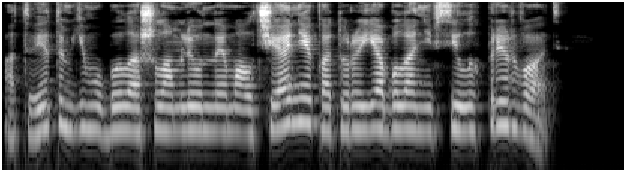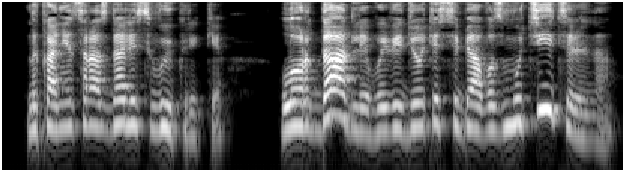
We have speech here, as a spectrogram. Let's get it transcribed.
Ответом ему было ошеломленное молчание, которое я была не в силах прервать. Наконец раздались выкрики. «Лорд Дадли, вы ведете себя возмутительно!»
